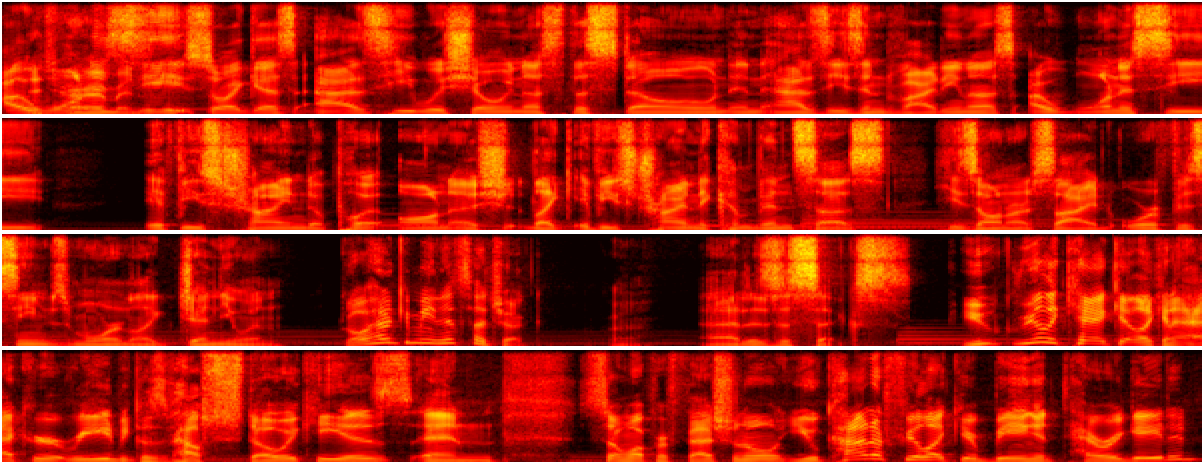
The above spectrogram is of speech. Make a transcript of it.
I want to see. So I guess as he was showing us the stone and as he's inviting us, I want to see if he's trying to put on a sh- like if he's trying to convince us he's on our side or if it seems more like genuine. Go ahead and give me an insight check. That is a six. You really can't get like an accurate read because of how stoic he is and somewhat professional. You kind of feel like you're being interrogated,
